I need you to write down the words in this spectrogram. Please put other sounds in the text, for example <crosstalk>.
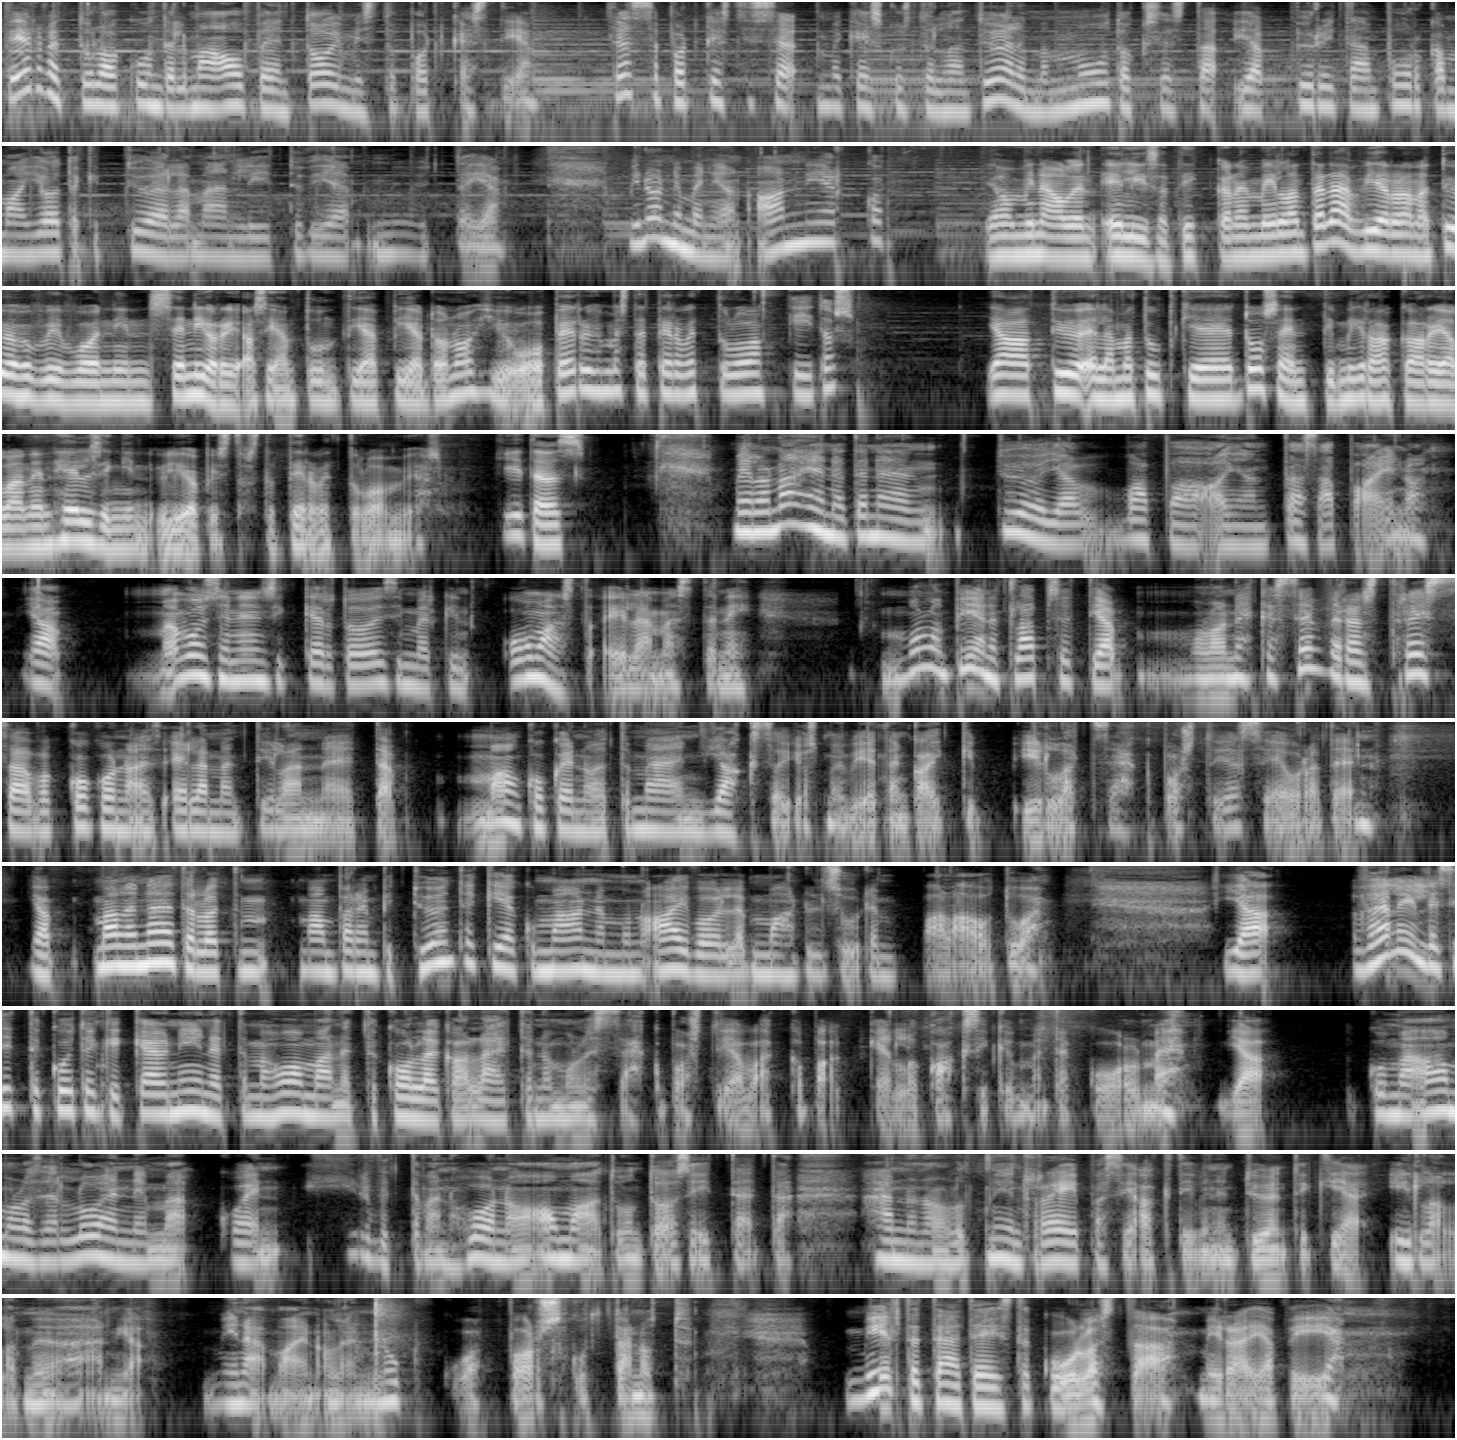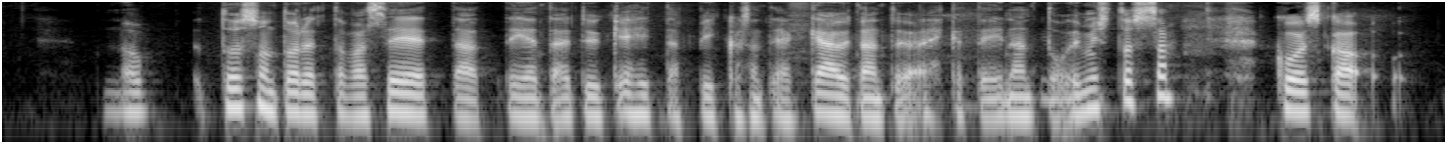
Tervetuloa kuuntelemaan Open toimistopodcastia. Tässä podcastissa me keskustellaan työelämän muutoksesta ja pyritään purkamaan joitakin työelämään liittyviä myyttejä. Minun nimeni on Anni Erkko. Ja minä olen Elisa Tikkanen. Meillä on tänään vieraana työhyvinvoinnin senioriasiantuntija Pia Donohju OP-ryhmästä. Tervetuloa. Kiitos. Ja työelämätutkija ja dosentti Mira Karjalainen Helsingin yliopistosta. Tervetuloa myös. Kiitos. Meillä on aiheena tänään työ- ja vapaa-ajan tasapaino. Ja mä voisin ensin kertoa esimerkin omasta elämästäni. Mulla on pienet lapset ja mulla on ehkä sen verran stressaava kokonaiselämäntilanne, että mä oon kokenut, että mä en jaksa, jos mä vietän kaikki illat sähköpostia seuraten. Ja mä olen ajatellut, että mä oon parempi työntekijä, kun mä annan mun aivoille mahdollisuuden palautua. Ja välillä sitten kuitenkin käy niin, että mä huomaan, että kollega on lähettänyt mulle sähköpostia vaikkapa kello 23. Ja kun mä aamulla sen luen, niin mä koen hirvittävän huonoa omaa tuntoa siitä, että hän on ollut niin reipas ja aktiivinen työntekijä illalla myöhään ja minä vain olen nukkua porskuttanut. Miltä tämä teistä kuulostaa, Mira ja Pia? No tuossa on todettava se, että teidän täytyy kehittää pikkasen teidän käytäntöjä ehkä teidän toimistossa, koska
